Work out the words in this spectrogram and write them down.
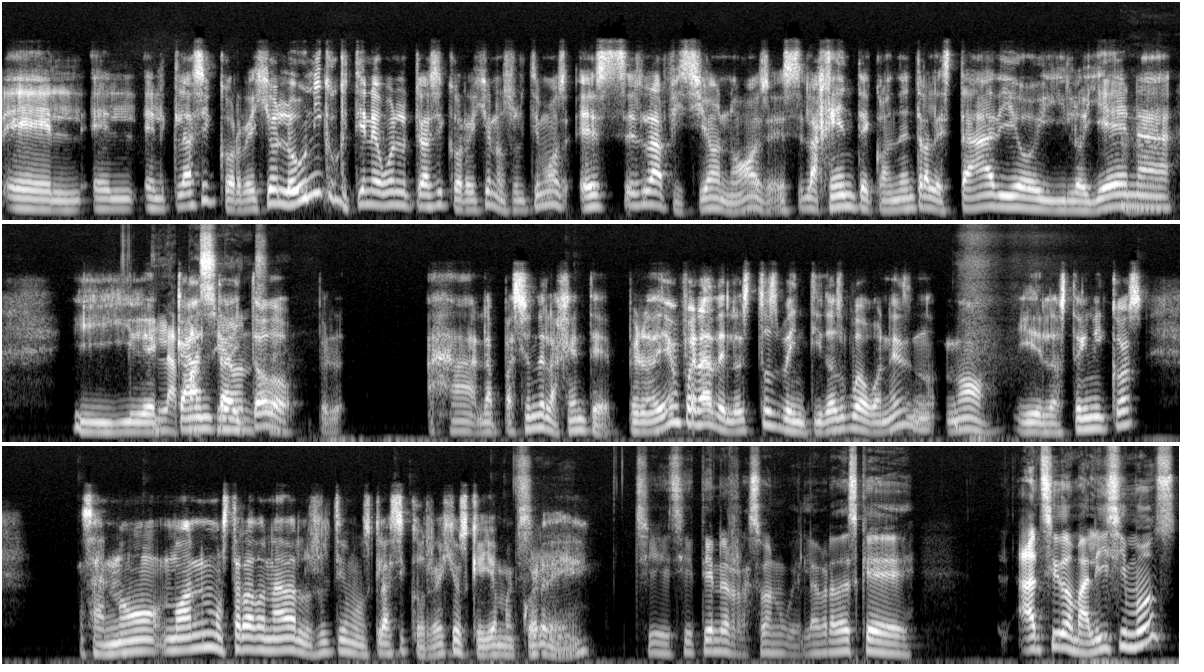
el, el- el clásico regio, lo único que tiene bueno el clásico regio en los últimos es, es la afición, ¿no? Es, es la gente cuando entra al estadio y lo llena y le la canta pasión, y todo. sí. Pero, ajá, la pasión de la gente. Pero de ahí en fuera de los- estos 22 huevones, no, no. Y de los técnicos, o sea, no, no han mostrado nada los últimos clásicos regios que yo me acuerde, Sí. ¿eh? Sí, sí, tienes razón, güey. La verdad es que han sido malísimos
